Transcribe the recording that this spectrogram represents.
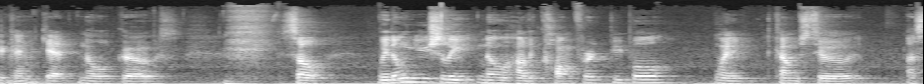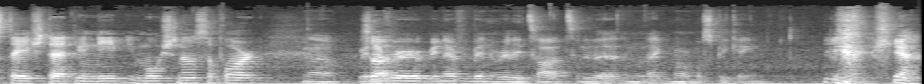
you can Mhm. get no girls." so we don't usually know how to comfort people when it comes to a stage that you need emotional support. No, we So- never we never been really taught to do that in like normal speaking. yeah, yeah.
